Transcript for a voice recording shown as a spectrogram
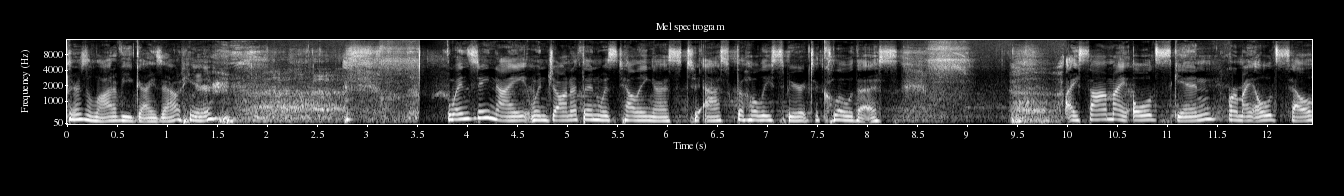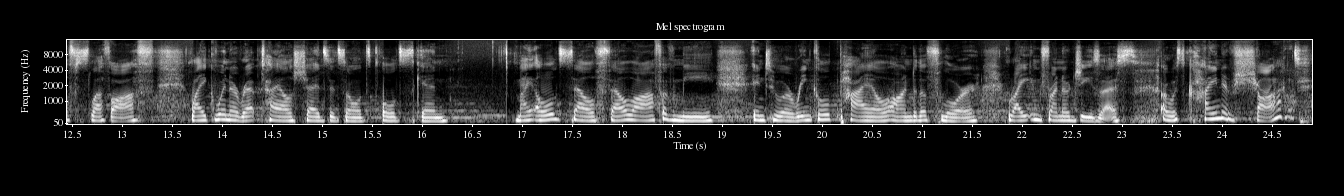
there's a lot of you guys out here. Wednesday night, when Jonathan was telling us to ask the Holy Spirit to clothe us, I saw my old skin or my old self slough off, like when a reptile sheds its old, old skin. My old self fell off of me into a wrinkled pile onto the floor right in front of Jesus. I was kind of shocked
